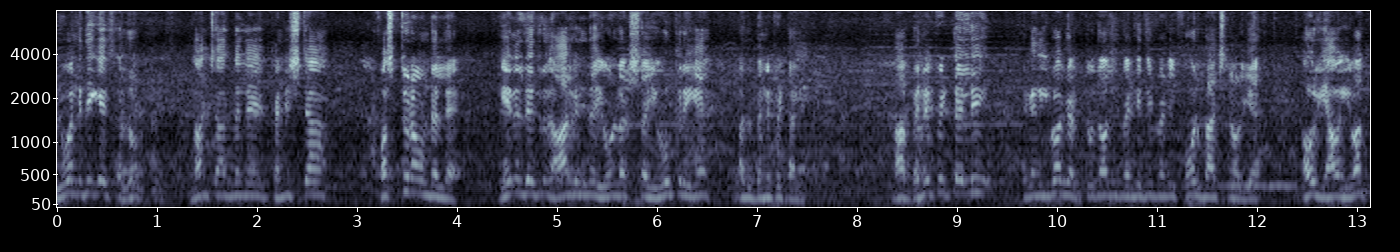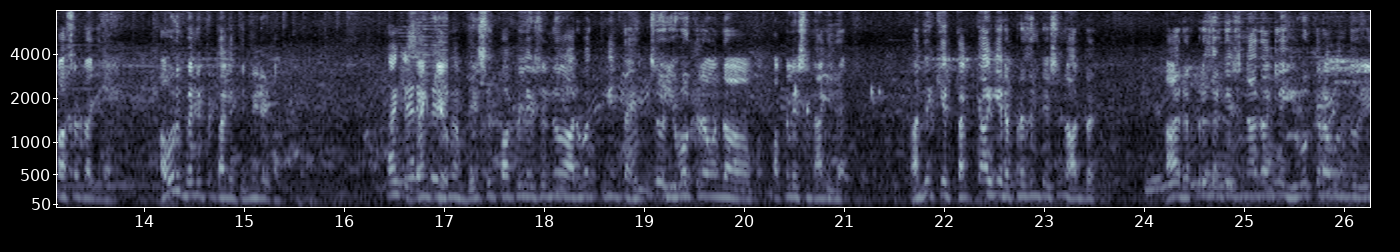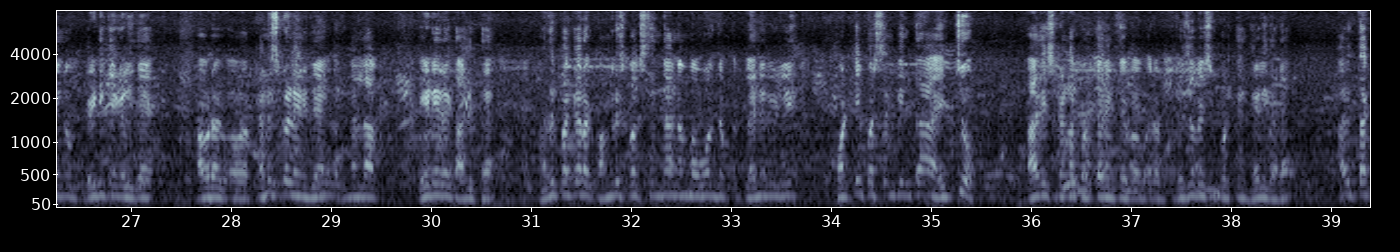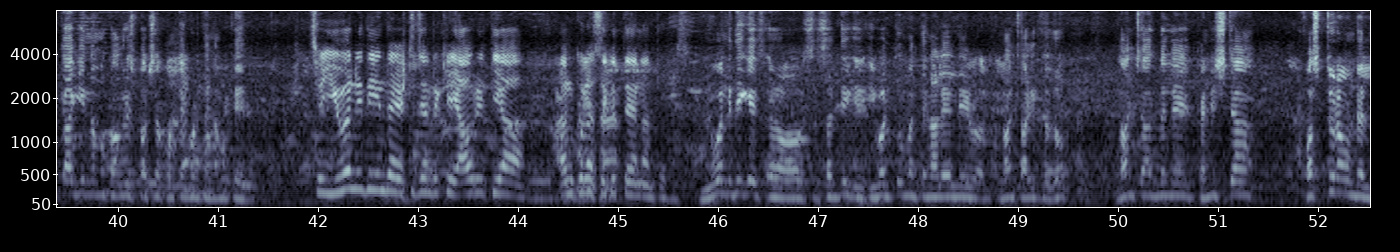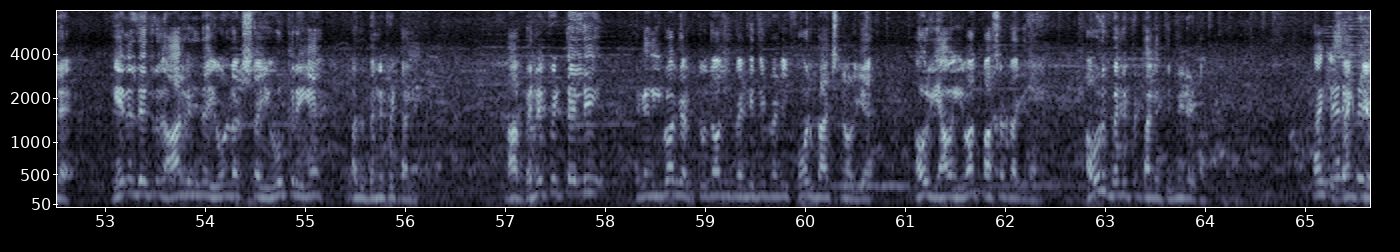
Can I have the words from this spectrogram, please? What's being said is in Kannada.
ಯುವ ನಿಧಿಗೆ ಅದು. ಲಾಂಚ್ ಆದಮೇಲೆ ಕನಿಷ್ಠ ಫಸ್ಟ್ ರೌಂಡಲ್ಲೇ ಏನಿಲ್ಲದೆ ಇದ್ರು ಆರರಿಂದ ಏಳು ಲಕ್ಷ ಯುವಕರಿಗೆ ಅದು ಬೆನಿಫಿಟ್ ಆಗುತ್ತೆ. ಆ ಬೆನಿಫಿಟ್ಟಲ್ಲಿ ಯಾಕಂದ್ರೆ ಇವಾಗ two thousand twenty three twenty four ಬ್ಯಾಚ್ನವ್ರಿಗೆ ಅವ್ರಿಗೆ ಯಾವ ಇವಾಗ ಪಾಸ್ ಔಟ್ ಆಗಿದ್ದಾರೆ. ಅವ್ರಿಗೆ ಬೆನಿಫಿಟ್ ಆಗುತ್ತೆ ಇಮಿಡಿಯೇಟ್ ಆಗಿ. ಥ್ಯಾಂಕ್ ಯು ಥ್ಯಾಂಕ್ ಯು ನಮ್ಮ ದೇಶದ ಪಾಪ್ಯುಲೇಷನ್ ಅರವತ್ತಕ್ಕಿಂತ ಹೆಚ್ಚು ಯುವಕರ ಒಂದು ಪಾಪ್ಯುಲೇಷನ್ ಆಗಿದೆ. ಅದಕ್ಕೆ ತಕ್ಕಾಗಿ ರೆಪ್ರೆಸೆಂಟೇಷನ್ ಆಗಬೇಕು. ಆ ರೆಪ್ರೆಸೆಂಟೇಷನ್ ಆದಾಗಲೇ ಯುವಕರ ಒಂದು ಏನು ಬೇಡಿಕೆಗಳಿದೆ ಅವರ ಕನಸುಗಳೇನಿದೆ ಅದನ್ನೆಲ್ಲ ಈಡೇರಕ್ಕಾಗುತ್ತೆ. ಅದ್ರ ಪ್ರಕಾರ ಕಾಂಗ್ರೆಸ್ ಪಕ್ಷದಿಂದ ನಮ್ಮ ಒಂದು ಪ್ಲೆನರಿಲಿ ಫಾರ್ಟಿ ಪರ್ಸೆಂಟ್ಗಿಂತ ಹೆಚ್ಚು ಆದೇಶಗಳನ್ನ ಕೊಡ್ತಾರೆ ಅಂತ ರಿಸರ್ವೇಶನ್ ಕೊಡ್ತೀನಿ ಅಂತ ಹೇಳಿದ್ದಾರೆ. ಅದಕ್ಕೆ ತಕ್ಕಾಗಿ ನಮ್ಮ ಕಾಂಗ್ರೆಸ್ ಪಕ್ಷ ಕೊಟ್ಟೆ ಕೊಡ್ತೇನೆ ನಂಬಿಕೆ ಇದೆ. ಸೊ ಯುವ ನಿಧಿಯಿಂದ ಎಷ್ಟು ಜನರಿಗೆ ಯಾವ ರೀತಿಯ ಅನುಕೂಲ ಸಿಗುತ್ತೆ ಅನ್ನೋಂಥದ್ದು ಯುವ ನಿಧಿಗೆ ಸದ್ಯಕ್ಕೆ ಇವತ್ತು ಮತ್ತೆ ನಾಳೆಯಲ್ಲಿ ಲಾಂಚ್ ಆಗಿರ್ತದು? ಲಾಂಚ್ ಆದಮೇಲೆ ಕನಿಷ್ಠ ಫಸ್ಟ್ ರೌಂಡಲ್ಲೇ ಏನಿಲ್ಲದೆ ಇದ್ರು ಆರರಿಂದ ಏಳು ಲಕ್ಷ ಯುವಕರಿಗೆ ಅದು ಬೆನಿಫಿಟ್ ಆಗುತ್ತೆ. ಆ ಬೆನಿಫಿಟ್ಟಲ್ಲಿ ಯಾಕಂದ್ರೆ ಇವಾಗ two thousand twenty three twenty four ಬ್ಯಾಚ್ನವ್ರಿಗೆ ಅವ್ರಿಗೆ ಯಾವ ಇವಾಗ ಪಾಸ್ ಔಟ್ ಆಗಿದ್ದಾರೆ ಅವ್ರಿಗೆ ಬೆನಿಫಿಟ್ ಆಗುತ್ತೆ ಇಮಿಡಿಯೇಟ್ ಆಗಿ. Thank you thank you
